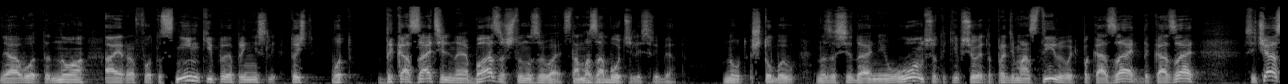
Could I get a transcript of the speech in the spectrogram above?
А вот. Но аэрофотоснимки принесли. То есть, вот доказательная база, что называется, там озаботились ребята ну, чтобы на заседании ООН все-таки все это продемонстрировать, показать, доказать. Сейчас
